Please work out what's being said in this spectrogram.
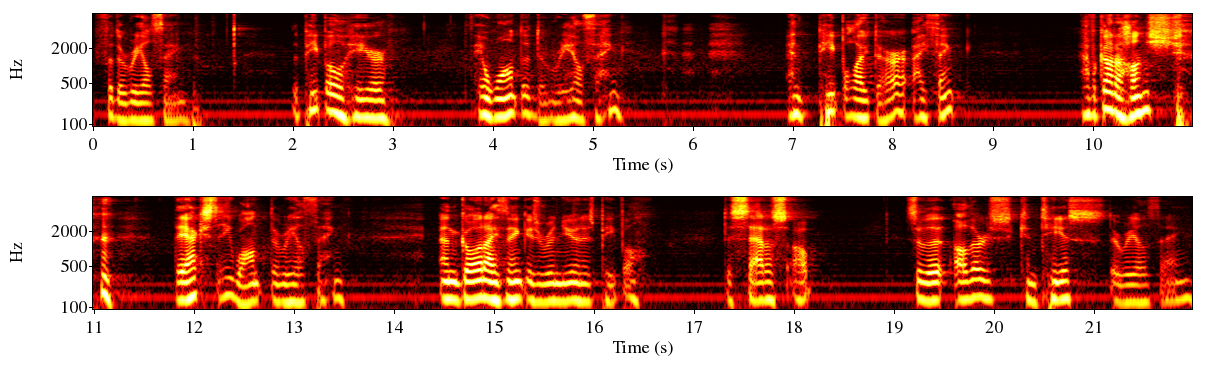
for the real thing. The people here, they wanted the real thing. And people out there, I think, have got a hunch. they actually want the real thing. And God, I think, is renewing his people to set us up so that others can taste the real thing.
